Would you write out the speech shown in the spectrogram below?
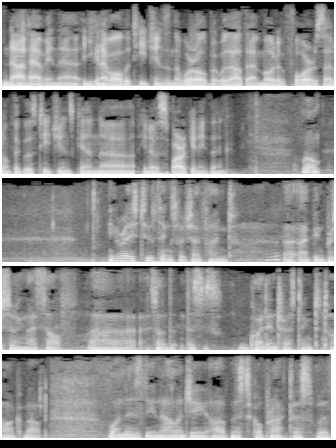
not having that, you can have all the teachings in the world, but without that motive force, I don't think those teachings can, uh, you know, spark anything. Well, you raised two things which I find uh, I've been pursuing myself. Uh, so th- this is quite interesting to talk about. One is the analogy of mystical practice with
